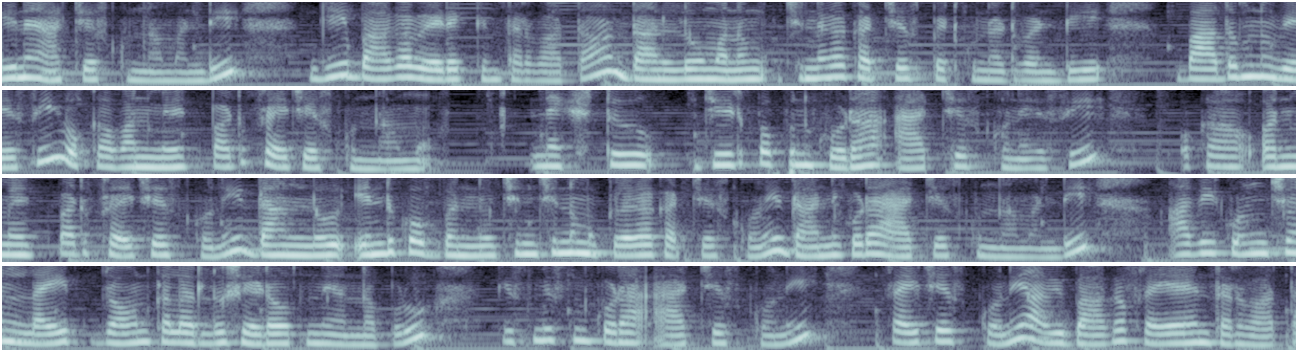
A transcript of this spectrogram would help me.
గీని యాడ్ చేసుకున్నామండి గీ బాగా వేడెక్కిన తర్వాత దానిలో మనం చిన్నగా కట్ చేసి పెట్టుకున్నటువంటి బాదంను వేసి ఒక వన్ మినిట్ పాటు ఫ్రై చేసుకుందాము. నెక్స్ట్ జీడిపప్పును కూడా యాడ్ చేసుకునేసి ఒక వన్ మినిట్ పాటు ఫ్రై చేసుకొని దానిలో ఎండు కొబ్బరిని చిన్న చిన్న ముక్కలుగా కట్ చేసుకొని దాన్ని కూడా యాడ్ చేసుకుందామండి. అవి కొంచెం లైట్ బ్రౌన్ కలర్లో షేడ్ అవుతుంది అన్నప్పుడు కిస్మిస్ని కూడా యాడ్ చేసుకొని ఫ్రై చేసుకొని అవి బాగా ఫ్రై అయిన తర్వాత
